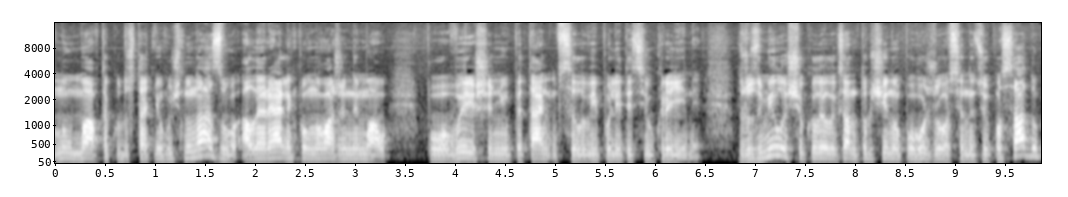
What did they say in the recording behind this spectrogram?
ну, мав таку достатньо гучну назву, але реальних повноважень не мав по вирішенню питань в силовій політиці України. Зрозуміло, що коли Олександр Турчинов погоджувався на цю посаду,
